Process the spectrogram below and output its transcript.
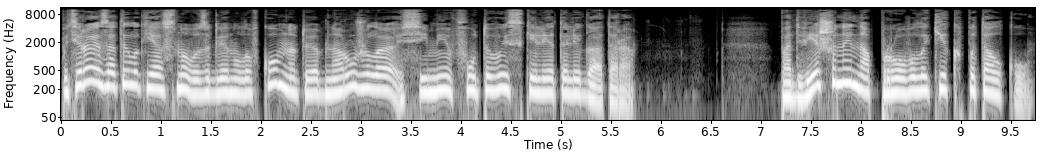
Потирая затылок, я снова заглянула в комнату и обнаружила семифутовый скелет аллигатора подвешенный на проволоке к потолку.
